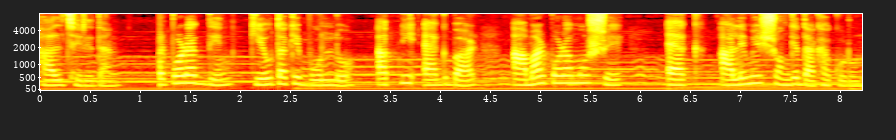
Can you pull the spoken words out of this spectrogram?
হাল ছেড়ে দেন। তারপর একদিন কেউ তাকে বলল, আপনি একবার আমার পরামর্শে এক আলেমের সঙ্গে দেখা করুন।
